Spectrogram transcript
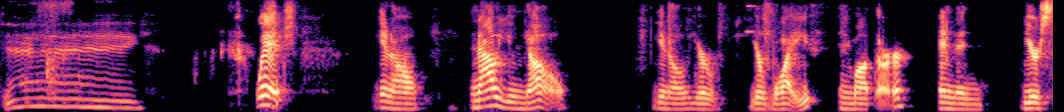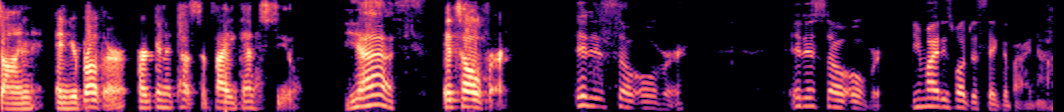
Dang. which you know now you know you know your your wife and mother and then your son and your brother are going to testify against you Yes. it's over It is so over. It is so over. You might as well just say goodbye now.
